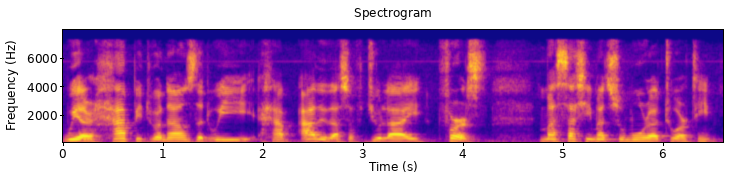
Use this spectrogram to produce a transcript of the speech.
we are happy to announce that we have added as of July 1st Masashi Matsumura to our team.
